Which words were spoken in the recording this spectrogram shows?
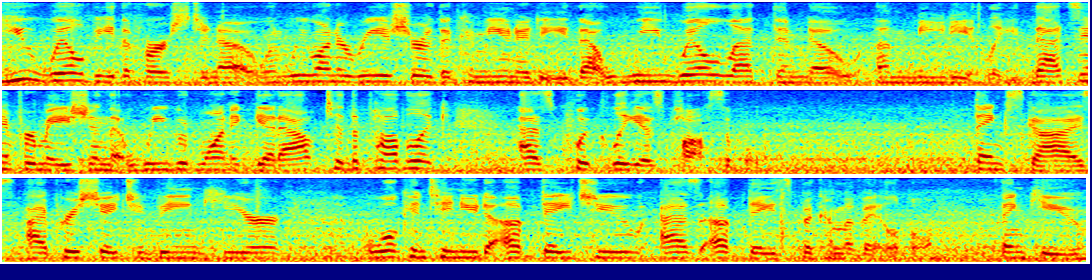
you will be the first to know. And we want to reassure the community that we will let them know immediately. That's information that we would want to get out to the public as quickly as possible. Thanks, guys. I appreciate you being here. We'll continue to update you as updates become available. Thank you.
